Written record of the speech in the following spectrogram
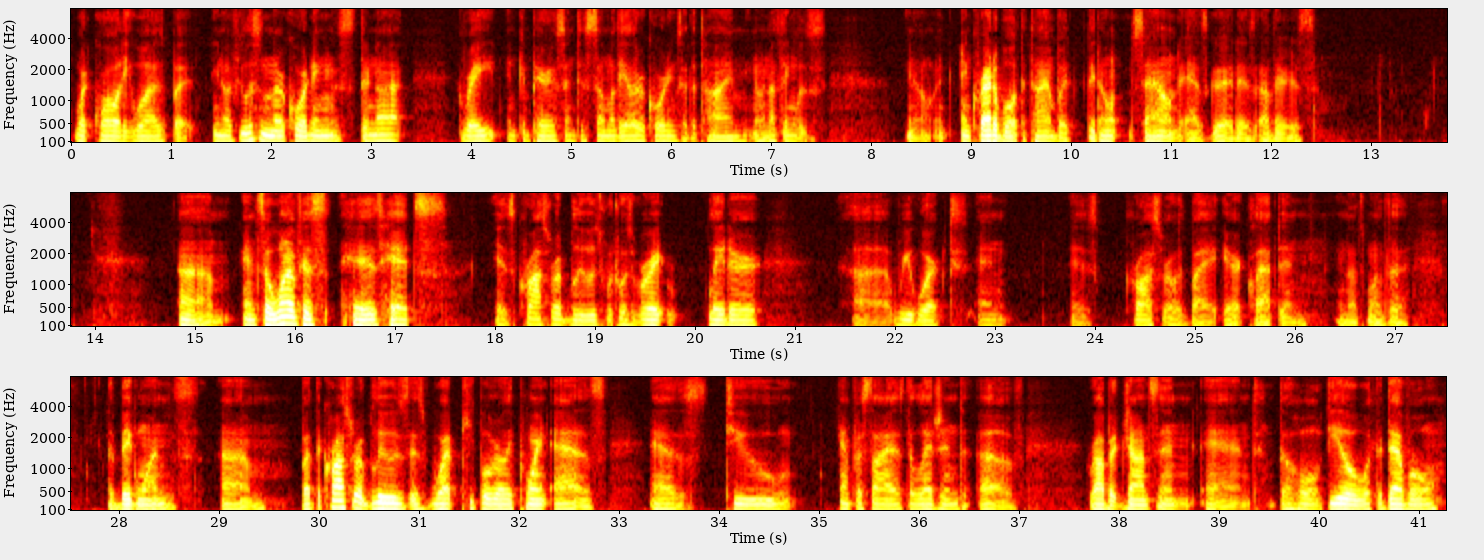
what quality it was. But you know, if you listen to the recordings, they're not great in comparison to some of the other recordings at the time. You know, nothing was, you know, incredible at the time, but they don't sound as good as others. Um, and so one of his his hits is Crossroad Blues, which was re- later uh, reworked and is Crossroads by Eric Clapton. You know, it's one of the the big ones. Um, but the Crossroad Blues is what people really point as as to emphasize the legend of Robert Johnson and the whole deal with the devil.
